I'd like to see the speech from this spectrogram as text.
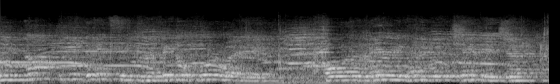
will not be advancing to the fatal Four-Way for the Mary Heavyweight Championship.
